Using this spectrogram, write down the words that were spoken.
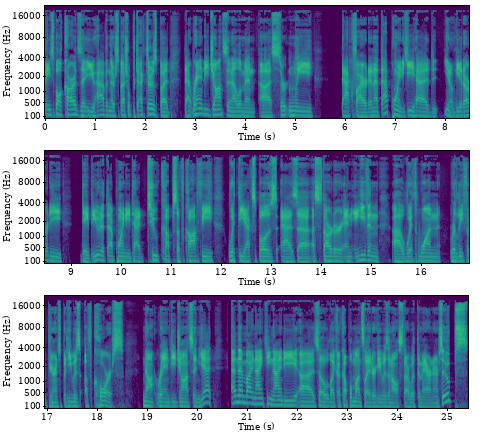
baseball cards that you have in their special protectors, but that Randy Johnson element uh, certainly backfired. And at that point, he had, you know, he had already debuted at that point. He'd had two cups of coffee with the Expos as a, a starter and even uh, with one relief appearance. But he was, of course, not Randy Johnson yet. And then by 1990, uh, so like a couple months later, he was an All Star with the Mariners. Oops,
